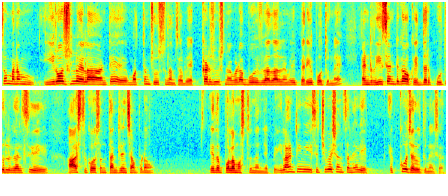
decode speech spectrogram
సో మనం ఈ రోజుల్లో ఎలా అంటే మొత్తం చూస్తున్నాం సార్ ఎక్కడ చూసినా కూడా భూ వివాదాలు అనేవి పెరిగిపోతున్నాయి. అండ్ రీసెంట్గా ఒక ఇద్దరు కూతుర్లు కలిసి ఆస్తి కోసం తండ్రిని చంపడం ఏదో పొలం వస్తుందని చెప్పి ఇలాంటివి సిచ్యువేషన్స్ అనేవి ఎక్- ఎక్కువ జరుగుతున్నాయి సార్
